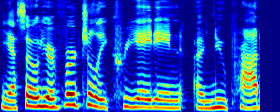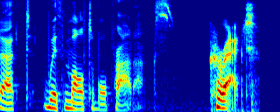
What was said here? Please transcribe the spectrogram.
Yeah, so you're virtually creating a new product with multiple products. Correct.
